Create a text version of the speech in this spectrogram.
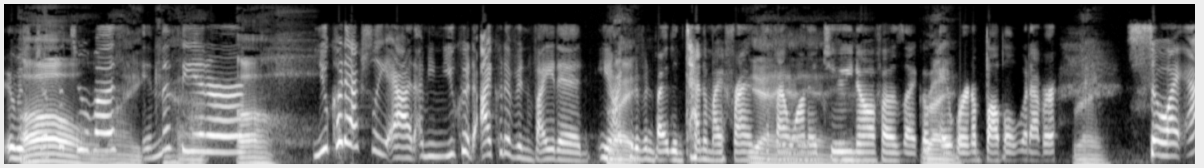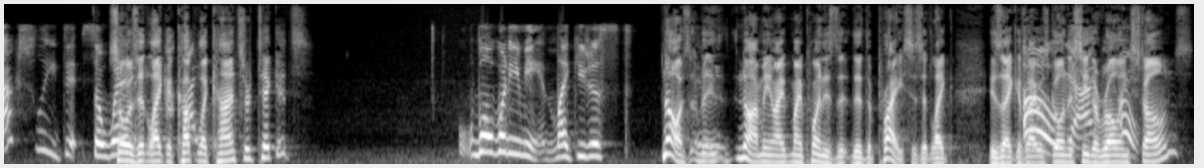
it was oh just the two of us my in the God. theater Oh. You could actually add. I mean, you could. I could have invited. You know, I could have invited ten of my friends Yeah, if I yeah, wanted yeah, to. You know, if I was like, okay, Right. we're in a bubble, whatever. Right. So I actually did. So when, so is it like a couple of concert tickets? Well, what do you mean? Like you just? No, I mean, no. I mean, my, my point is the, the the price. Is it like is like if I was Oh, going to see I the mean, Rolling oh. Stones?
